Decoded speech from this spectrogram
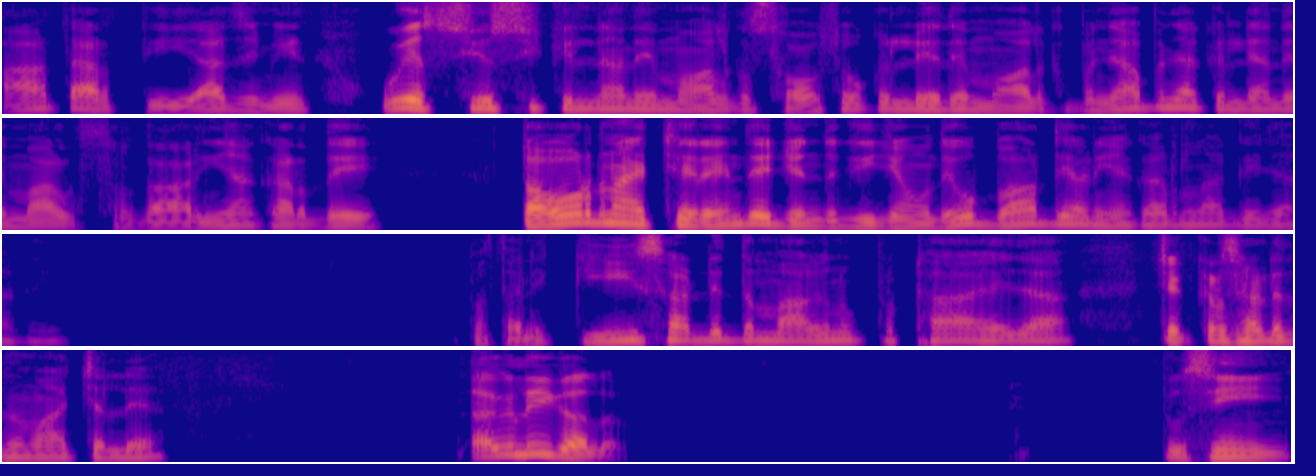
ਆਹ ਧਰਤੀ ਆ ਜ਼ਮੀਨ, ਉਹ 80 80 ਕਿੱਲਿਆਂ ਦੇ ਮਾਲਕ 100 100 ਕਿੱਲੇ ਦੇ ਮਾਲਕ 50 50 ਕਿੱਲਿਆਂ ਦੇ ਮਾਲਕ ਸਰਦਾਰੀਆਂ ਕਰਦੇ, ਟੌਰ ਨਾਲ ਇੱਥੇ ਰਹਿੰਦੇ, ਜ਼ਿੰਦਗੀ ਜਿਉਂਦੇ, ਉਹ ਬਾਹਰ ਦਿਹਾੜੀਆਂ ਕਰਨ ਲੱਗੇ ਜਾ ਕੇ। ਪਤਾ ਨਹੀਂ ਕੀ ਸਾਡੇ ਦਿਮਾਗ ਨੂੰ ਪੁੱਠਾ ਇਹ ਜਾਂ ਚੱਕਰ ਸਾਡੇ ਦਿਮਾਗ ਚੱਲਿਆ। ਅਗਲੀ ਗੱਲ। ਤੁਸੀਂ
